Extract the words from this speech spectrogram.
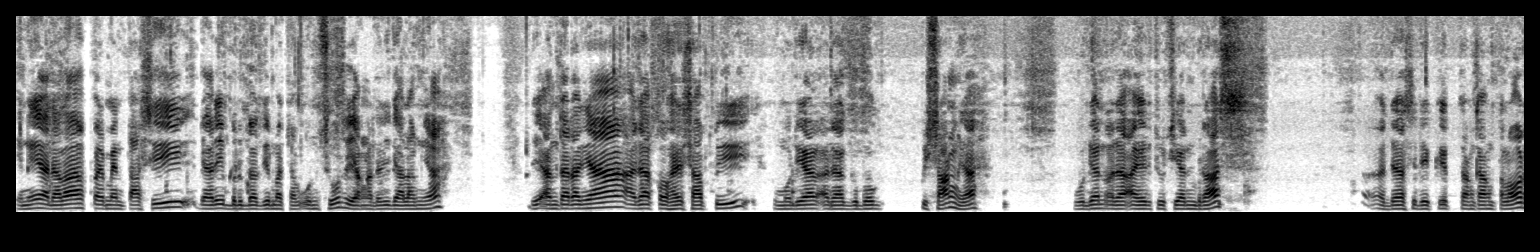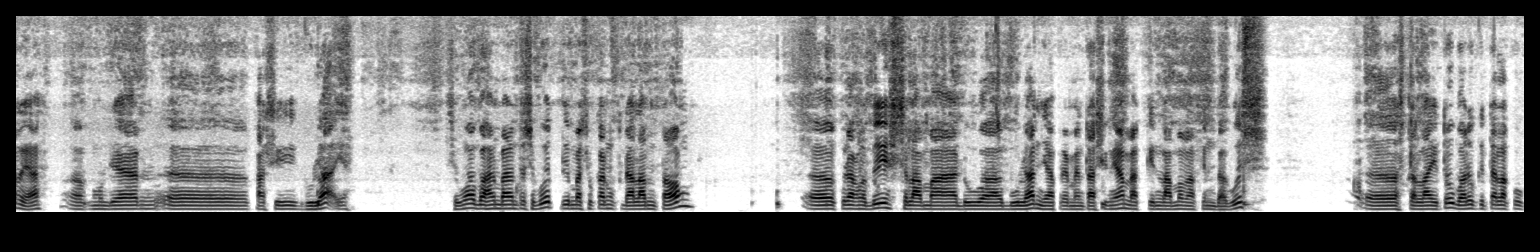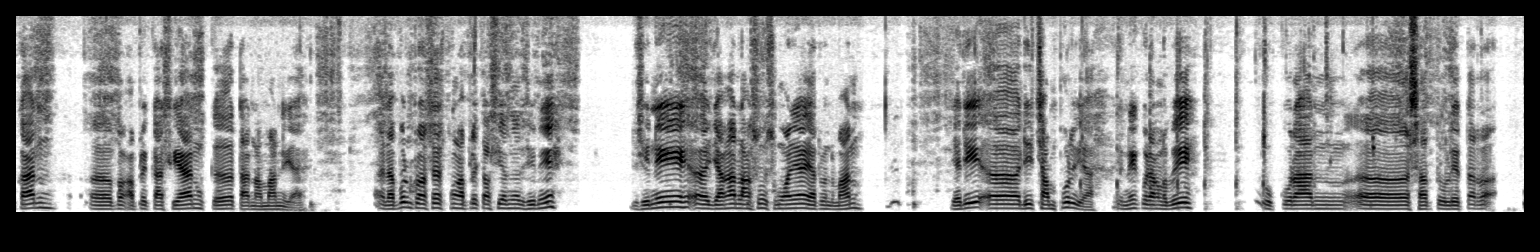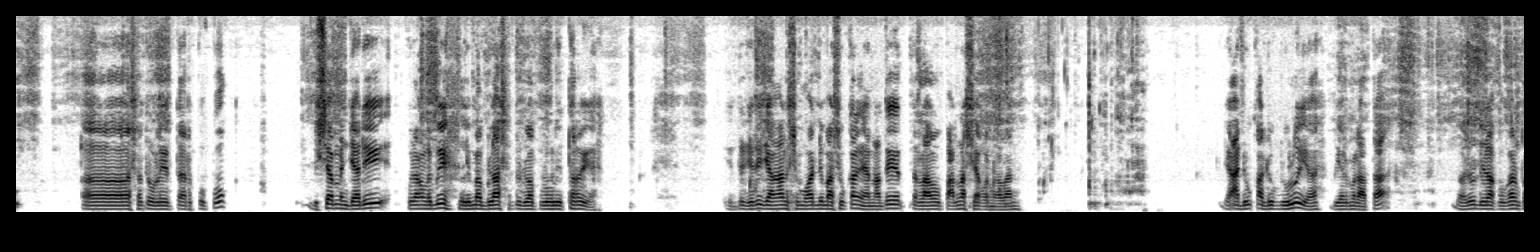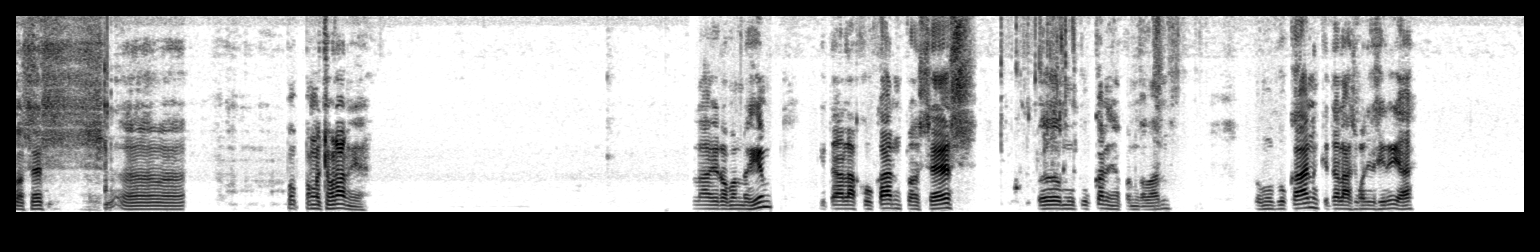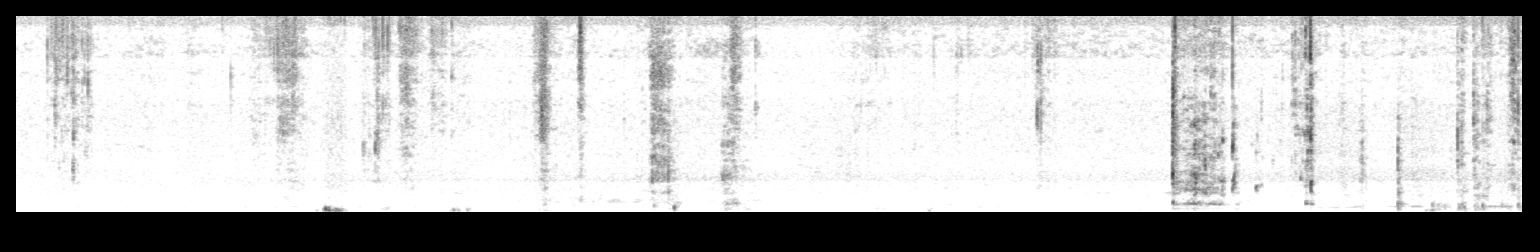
Ini adalah fermentasi dari berbagai macam unsur yang ada di dalamnya. Di antaranya ada kohe sapi, kemudian ada gebog pisang ya. Kemudian ada air cucian beras, ada sedikit cangkang telur ya, eh, kemudian eh, kasih gula ya. Semua bahan-bahan tersebut dimasukkan ke dalam tong uh, kurang lebih selama dua bulan ya fermentasinya makin lama makin bagus. Uh, setelah itu baru kita lakukan uh, pengaplikasian ke tanaman ya. Adapun proses pengaplikasiannya di sini, di sini uh, jangan langsung semuanya ya teman-teman. Jadi uh, dicampur ya. Ini kurang lebih ukuran satu liter satu liter pupuk bisa menjadi kurang lebih 15 atau 20 liter ya. Itu jadi jangan semua dimasukkan ya nanti terlalu panas ya kawan-kawan. Ya aduk-aduk dulu ya biar merata baru dilakukan proses eh, pengecoran ya. Bismillahirrahmanirrahim. Kita lakukan proses pemupukan ya kawan-kawan. Pemupukan kita langsung aja di sini ya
